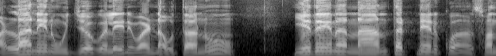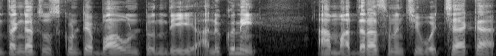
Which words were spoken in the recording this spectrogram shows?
మళ్ళా నేను ఉద్యోగం లేని వాడిని అవుతాను ఏదైనా నా అంతటి నేను కొ- సొంతంగా చూసుకుంటే బాగుంటుంది అనుకుని ఆ మద్రాసు నుంచి వచ్చాక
